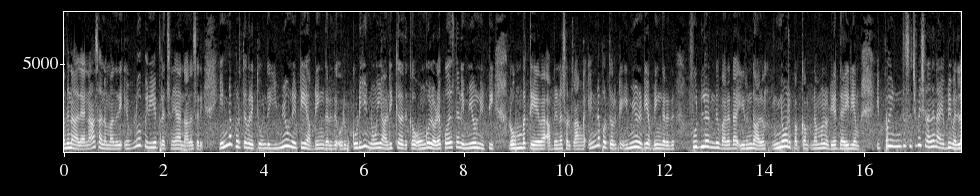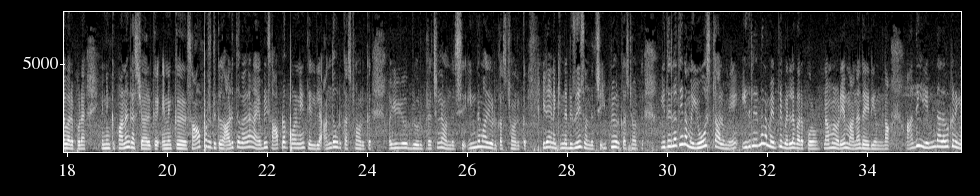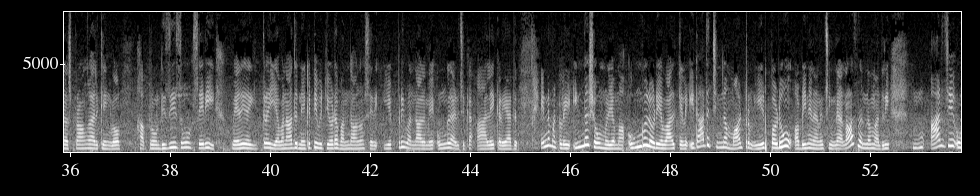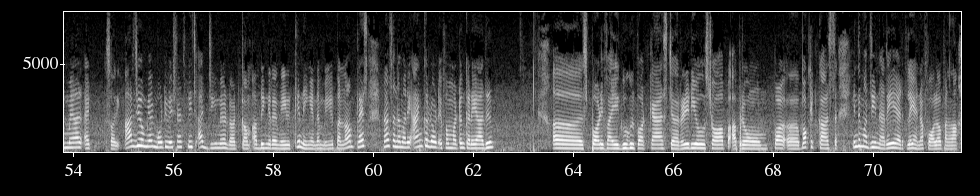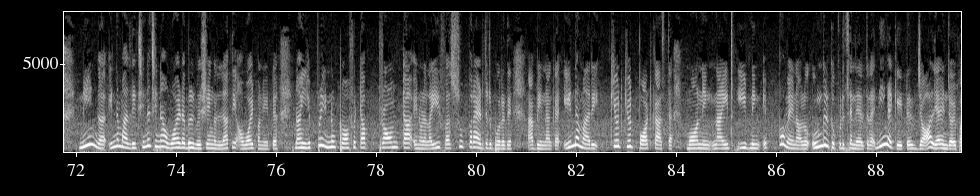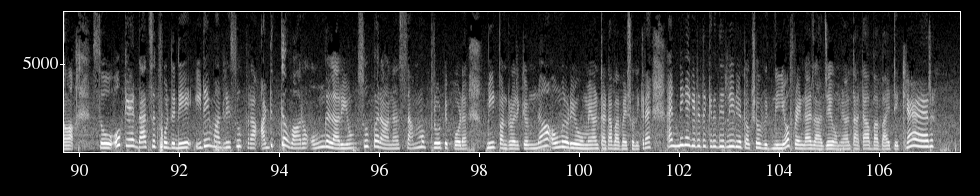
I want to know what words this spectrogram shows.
அதனால் நான் சொன்ன மாதிரி எவ்வளோ பெரிய பிரச்சனையாக இருந்தாலும் சரி என்னை பொறுத்த வரைக்கும் இந்த இம்யூனிட்டி அப்படிங்கிறது ஒரு கொடிய நோயை அழிக்கிறதுக்கு உங்களோட பர்சனல் இம்யூனிட்டி ரொம்ப தேவை அப்படின்னு சொல்கிறாங்க என்னை பொறுத்த வரைக்கும் இம்யூனிட்டி அப்படிங்கிறது ஃபுட்லேருந்து வரதா இருந்தாலும் இன்னொரு பக்கம் நம்மளுடைய தைரியம். இப்போ இந்த சுச்சுவேஷன்லேருந்து நான் எப்படி வெளில வரப்போகிறேன் எனக்கு பணம் கஷ்டம் இருக்குது எனக்கு சாப்பிட்றதுக்கு அடுத்த வேளை நான் எப்படி சாப்பிட போகிறேனே தெரியல. அந்த ஒரு கஷ்டம் இருக்குது ஐயோ இப்படி ஒரு பிரச்சனை வந்துருச்சு. இந்த மாதிரி ஒரு கஷ்டம் இருக்குது இல்லை எனக்கு இந்த டிசீஸ் வந்துருச்சு. இப்படி ஒரு கஷ்டம் இருக்குது இது எல்லாத்தையும் நம்ம யோசித்தாலுமே இதுலேருந்து நம்ம எப்படி வெளில வரப்போகிறோம் நம்மளுடைய மனதைரியம் தான். அது எந்த அளவுக்கு நீங்கள் ஸ்ட்ராங்காக இருக்கீங்களோ அப்புறம் டிசீஸும் சரி வெளியே இருக்கிற எவனாவது நெகட்டிவிட்டியோடு வந்தாலும் சரி எப்படி வந்தாலுமே உங்களை அடிச்சுக்க ஆளே கிடையாது. என்ன மக்களே இந்த ஷோ மூலயமா உங்களுடைய வாழ்க்கையில் ஏதாவது சின்ன மாற்றம் ஏற்படும் அப்படின்னு நினச்சிங்கன்னா நான் சொன்ன மாதிரி RJ Umaiyal at sorry ஆர்ஜிஓமியல் motivational speech at Gmail dot com அப்படிங்கிற மெயிலுக்கு நீங்கள் என்ன மெயில் பண்ணலாம். ப்ளஸ் நான் சொன்ன மாதிரி ஆங்கர் டாட் எஃப்எம் மட்டும் கிடையாது. Spotify Google podcast radio stop அப்புறம் பாக்கெட் காஸ்ட் இந்த மாதிரி நிறைய இடத்துல என்ன ஃபாலோ பண்ணலாம். நீங்கள் இந்த மாதிரி சின்ன சின்ன அவாய்டபிள் விஷயங்கள் எல்லாத்தையும் அவாய்ட் பண்ணிவிட்டு நான் எப்படி இன்னும் ப்ராஃபிட்டாக ப்ராம்ப்டாக என்னோடய லைஃப்பை சூப்பராக எடுத்துகிட்டு போகிறது அப்படின்னாக்க இந்த மாதிரி க்யூட் க்யூட் பாட்காஸ்ட்டை மார்னிங் நைட் ஈவினிங் எப்போ வேணாலும் உங்களுக்கு பிடிச்ச நேரத்தில் நீங்கள் கேட்டு ஜாலியாக என்ஜாய் பண்ணலாம். So okay that's it for the day இதே மாதிரி சூப்பராக அடுத்த வாரம் உங்களாரையும் சூப்பரான செம்ம ப்ரோ டிப்போட மீட் பண்ணுற வரைக்கும் நான் உங்களுடைய உமையால் டாட்டா பாய் பாய் சொல்லிக்கிறேன். அண்ட் நீங்கள் கேட்டுட்டு இருக்கிறது radio talk show with neo your friend as RJ Umaiyal tata bye bye take care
